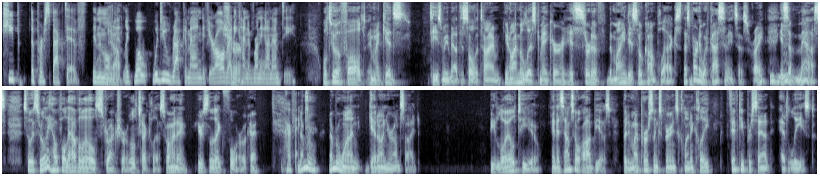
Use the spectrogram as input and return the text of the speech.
keep the perspective in the moment Yeah. like what would you recommend if you're already Sure. kind of running on empty Well, to a fault, and my kids tease me about this all the time. You know, I'm a list maker. It's sort of the mind is so complex. That's part of what fascinates us, right? Mm-hmm. It's a mess. So it's really helpful to have a little structure, a little checklist. So I'm to here's like four, okay? perfect Number number 1, get on your own side. Be loyal to you. And it sounds so obvious, but in my personal experience clinically, 50% at least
